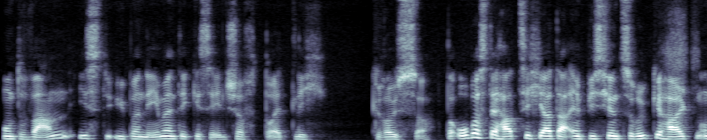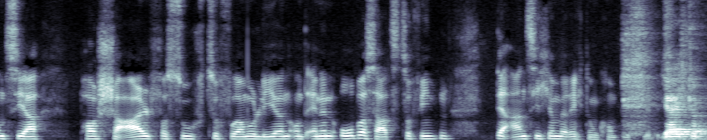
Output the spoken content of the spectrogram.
und wann ist die übernehmende Gesellschaft deutlich größer? Der Oberste hat sich ja da ein bisschen zurückgehalten und sehr pauschal versucht zu formulieren und einen Obersatz zu finden, der an sich einmal recht unkompliziert ist. Ja, ich glaube,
